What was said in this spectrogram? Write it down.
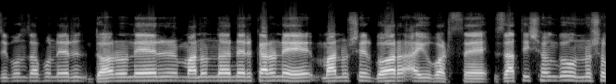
জীবনযাপনের ধরনের মানোন্নয়নের কারণে মানুষের গড় আয়ু বাড়ছে। জাতিসংঘ উনিশশো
